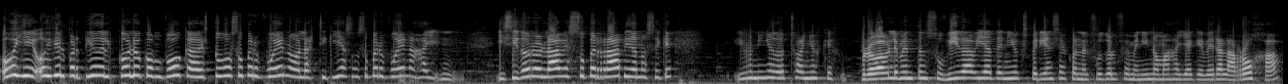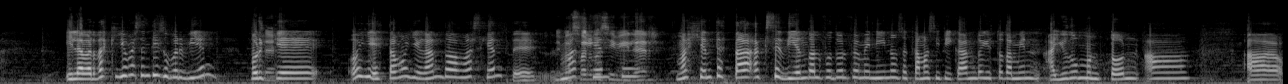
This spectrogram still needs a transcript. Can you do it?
oye, hoy vi el partido del Colo con Boca, estuvo súper bueno, las chiquillas son súper buenas, hay- Isidoro Lave es súper rápida, no sé qué. Y un niño de 8 años que probablemente en su vida había tenido experiencias con el fútbol femenino más allá que ver a la roja. Y la verdad es que yo me sentí súper bien, porque, oye, estamos llegando a más gente. Más algo gente, similar. Más gente está accediendo al fútbol femenino, se está masificando y esto también ayuda un montón a, a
